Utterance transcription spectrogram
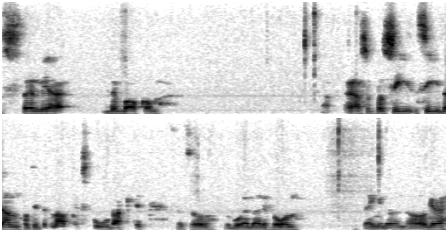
ställer jag det bakom. Ja, Alltså på si sidan på typ ett nattduksbordaktigt. Sen så, så går jag därifrån. Stänger dörren. Ja, grej.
